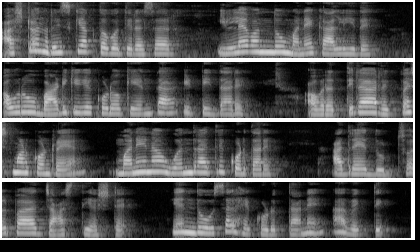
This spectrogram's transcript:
ಅಷ್ಟೊಂದು ರಿಸ್ಕ್ ಯಾಕೆ ತಗೋತೀರಾ ಸರ್? ಇಲ್ಲೇ ಒಂದು ಮನೆ ಖಾಲಿ ಇದೆ. ಅವರು ಬಾಡಿಗೆಗೆ ಕೊಡೋಕೆ ಅಂತ ಇಟ್ಟಿದ್ದಾರೆ. ಅವರ ಹತ್ತಿರ ರಿಕ್ವೆಸ್ಟ್ ಮಾಡಿಕೊಂಡ್ರೆ ಮನೇನ ಒಂದು ರಾತ್ರಿ ಕೊಡ್ತಾರೆ. ಆದರೆ ದುಡ್ಡು ಸ್ವಲ್ಪ ಜಾಸ್ತಿ ಅಷ್ಟೆ ಎಂದು ಸಲಹೆ ಕೊಡುತ್ತಾನೆ ಆ ವ್ಯಕ್ತಿ.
